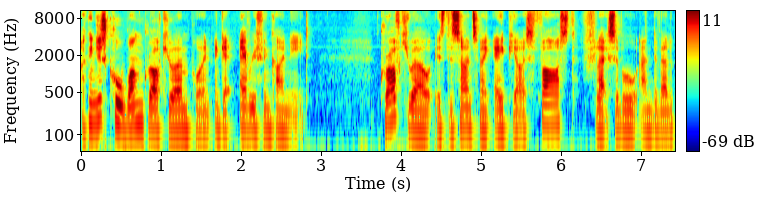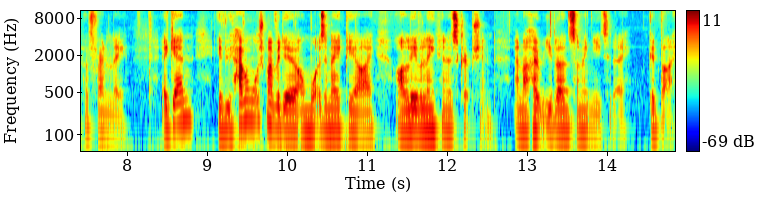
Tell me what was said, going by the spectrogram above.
I can just call one GraphQL endpoint and get everything I need. GraphQL is designed to make APIs fast, flexible, and developer friendly. Again, if you haven't watched my video on what is an API, I'll leave a link in the description, and I hope you learned something new today. Goodbye.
